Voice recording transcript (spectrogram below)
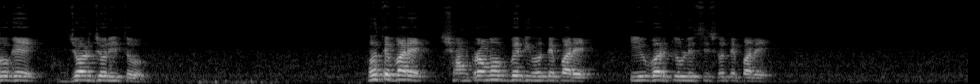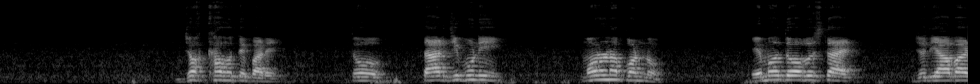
রোগে জর্জরিত। হতে পারে সংক্রামক ব্যাধি হতে পারে, টিউবারকিউলিসিস হতে পারে যক্ষা হতে পারে। তো তার জীবনী মরণাপন্ন। এমতো অবস্থায় যদি আবার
